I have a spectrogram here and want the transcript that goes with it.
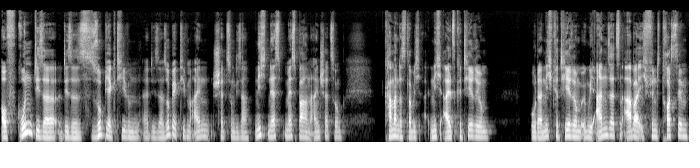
aufgrund dieser, dieses subjektiven, äh, dieser subjektiven Einschätzung, dieser nicht messbaren Einschätzung, kann man das, glaube ich, nicht als Kriterium oder nicht Kriterium irgendwie ansetzen, aber ich finde trotzdem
